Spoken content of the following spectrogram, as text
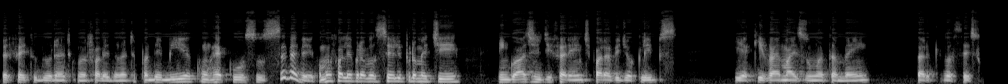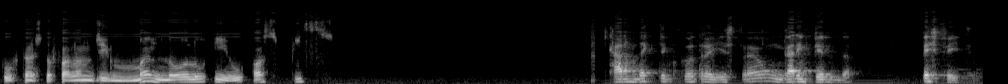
Foi feito durante, como eu falei, durante a pandemia, com recursos, você vai ver, como eu falei para você, eu lhe prometi linguagens diferentes para videoclipes, e aqui vai mais uma também. Espero que vocês curtam, estou falando de Manolo e o Hospício. Cara, onde é que tem contra isso? É um garimpeiro da... perfeito.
